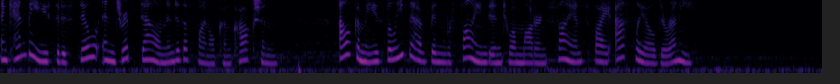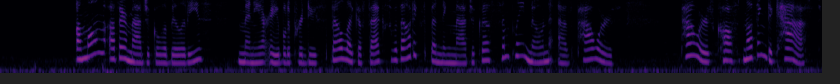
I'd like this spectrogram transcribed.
and can be used to distill and drip down into the final concoction. Alchemy is believed to have been refined into a modern science by Asliel Direnni. Among other magical abilities, many are able to produce spell-like effects without expending magicka simply known as powers. Powers cost nothing to cast,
